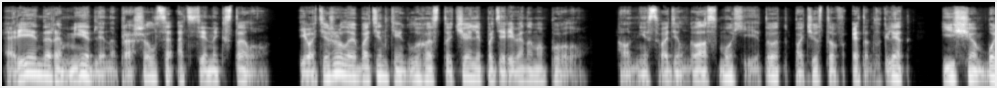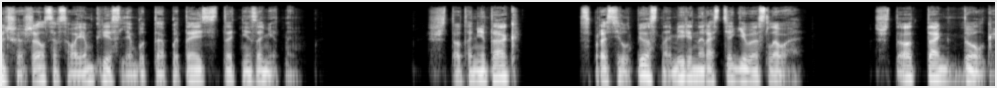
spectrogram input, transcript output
Рейдер медленно прошелся от стены к столу. Его тяжелые ботинки глухо стучали по деревянному полу. Он не сводил глаз мухи, и тот, почувствовав этот взгляд, еще больше сжался в своем кресле, будто пытаясь стать незаметным. «Что-то не так?» — спросил пес, намеренно растягивая слова. «Что так долго?»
